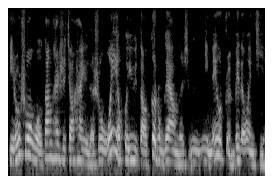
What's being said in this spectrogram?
比如说我刚开始教汉语的时候，我也会遇到各种各样的嗯你没有准备的问题，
